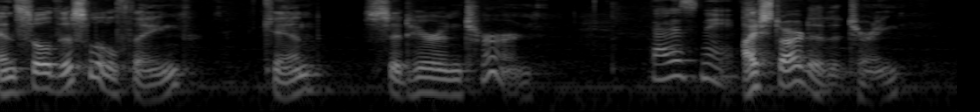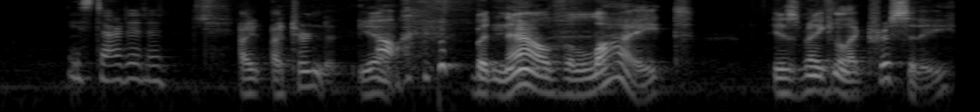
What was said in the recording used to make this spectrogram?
And so this little thing can sit here and turn. That is neat. I started it turning. You started a. I, I turned it, yeah. Oh. but now the light is making electricity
